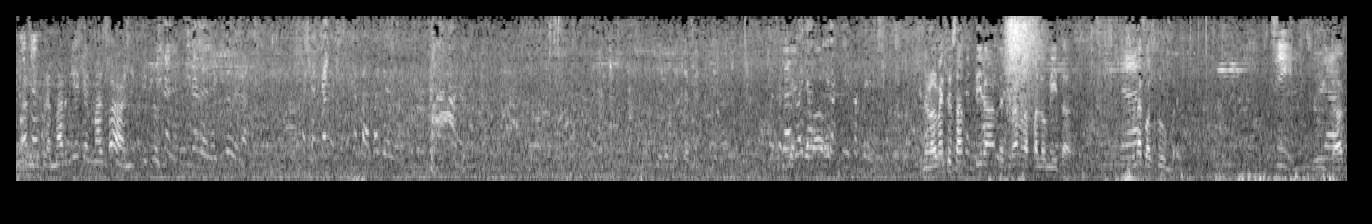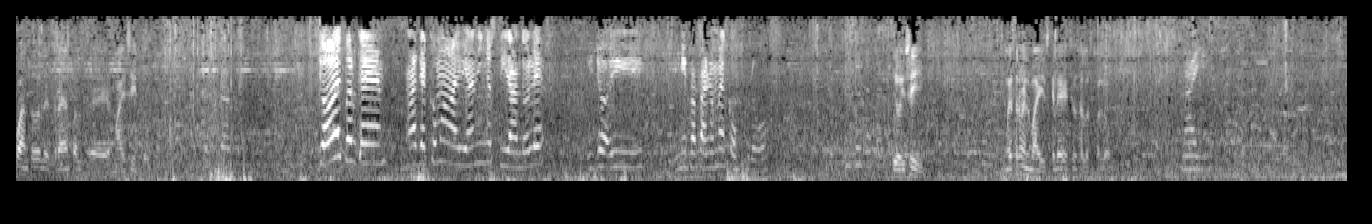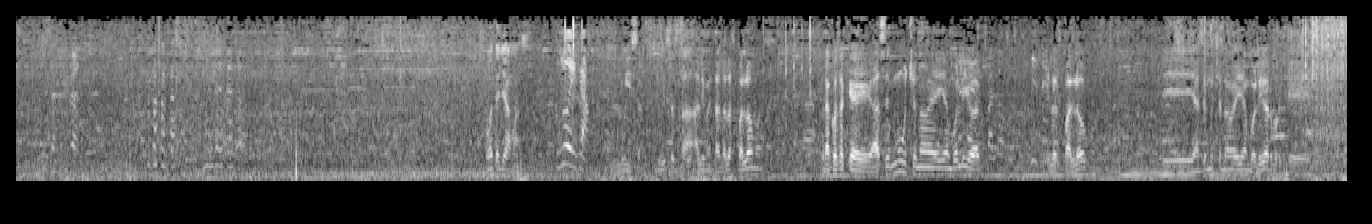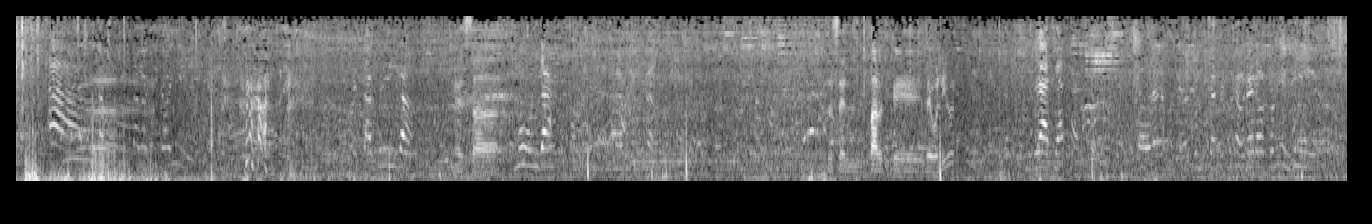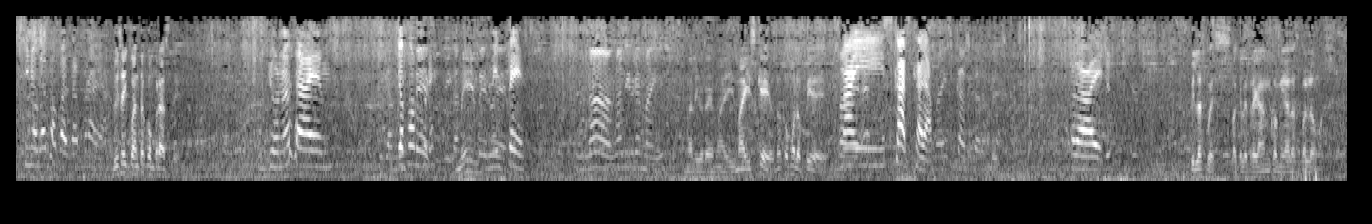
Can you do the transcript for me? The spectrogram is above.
Mientras más más bajan. Es que yo- Y normalmente usan, tiran, le tiran las palomitas. Es una costumbre. Sí. Sí, cada cuánto le traen eh, maicito. Yo voy porque ayer como había niños tirándole y yo y papá no me compró. Y hoy sí. Muéstrame el maíz que le echas a las palomas. Ay. ¿Cómo te llamas? Luisa. Luisa. Luisa está alimentando a las palomas. Una cosa que hace mucho no veía en Bolívar. Y los palomos. Y hace mucho no veía en Bolívar porque... está, munda. este es el parque de Bolívar. Gracias. Si no, que papá está por allá. Luisa, ¿y cuánto compraste? Yo no sé. Yo compré Mil. mil pesos. Una, una libre de maíz, Una libra de maíz. ¿Maíz qué? ¿Uno cómo lo pide? Maíz cáscara maíz cáscara. para ellos. Pilas pues, para que le traigan comida a las palomas.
